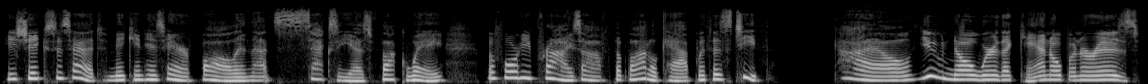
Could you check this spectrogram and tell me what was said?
He shakes his head, making his hair fall in that sexy as fuck way before he pries off the bottle cap with his teeth. Kyle, you know where the can opener is.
